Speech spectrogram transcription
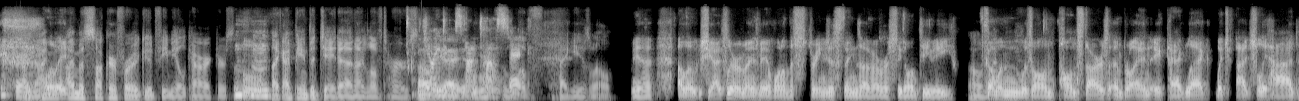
I, enough. I'm, Well, it- I'm a sucker for a good female character. So, Mhm. like, I painted Jada and I loved hers. Oh, Jade yeah, was yeah. I fantastic. love Peggy as well. Yeah. Although she actually reminds me of one of the strangest things I've ever seen on TV. Oh, no. Someone was on Pawn Stars and brought in a peg leg, which actually had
